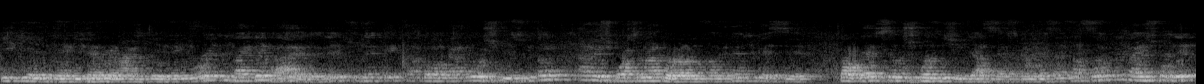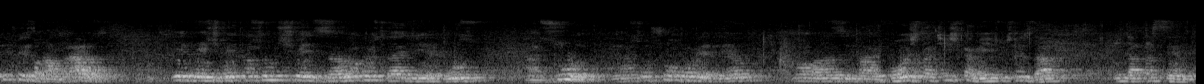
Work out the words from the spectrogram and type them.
e que ele tem que vender mais do que ele vende hoje, ele vai quebrar, ele, o sujeito tem que estar colocado no hospício. Então, a resposta natural do fabricante de PC, qual deve ser o dispositivo de acesso à universalização, ele vai responder que o pessoal da evidentemente, nós estamos desperdiçando uma quantidade de recursos absurda nós estamos comprometendo uma balança de pagos. Foi estatisticamente utilizado em data center.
